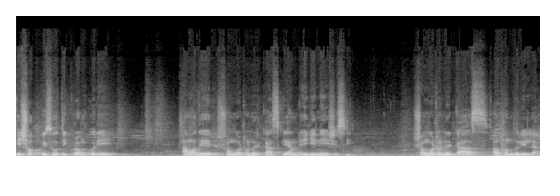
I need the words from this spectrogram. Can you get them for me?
এই সব কিছু অতিক্রম করে আমাদের সংগঠনের কাজকে আমরা এগিয়ে নিয়ে এসেছি। সংগঠনের কাজ আলহামদুলিল্লাহ।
